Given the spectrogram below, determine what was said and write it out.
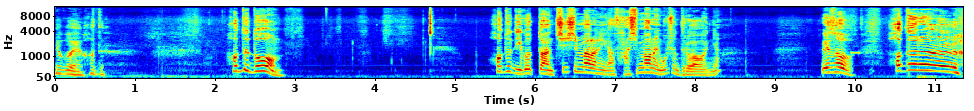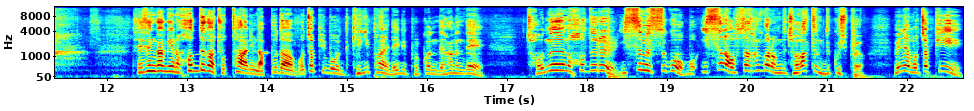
이거예요 HUD. 허드도 허드 이것도 한 70만원이 한 40만원이 옵션 들어가거든요? 그래서 허드를 제 생각에는 허드가 좋다 아니면 나쁘다. 어차피 뭐 계기판에 내비 볼 건데 하는데 저는 허드를 있으면 쓰고 뭐 있으나 없어 상관없는데 저 같으면 넣고 싶어요. 왜냐면 어차피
